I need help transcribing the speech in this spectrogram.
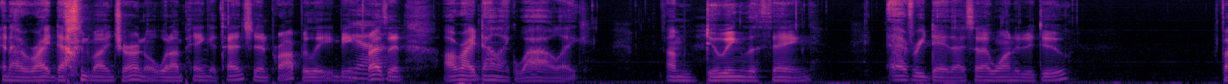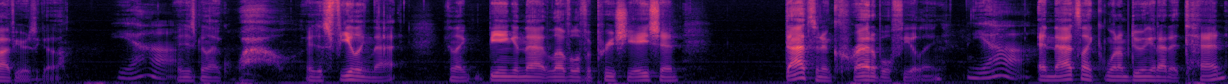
And I write down in my journal when I'm paying attention properly, being yeah. present. I'll write down like, wow, like I'm doing the thing every day that I said I wanted to do five years ago. Yeah. And just being like, wow. And just feeling that and like being in that level of appreciation. That's an incredible feeling. Yeah. And that's like when I'm doing it at a 10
